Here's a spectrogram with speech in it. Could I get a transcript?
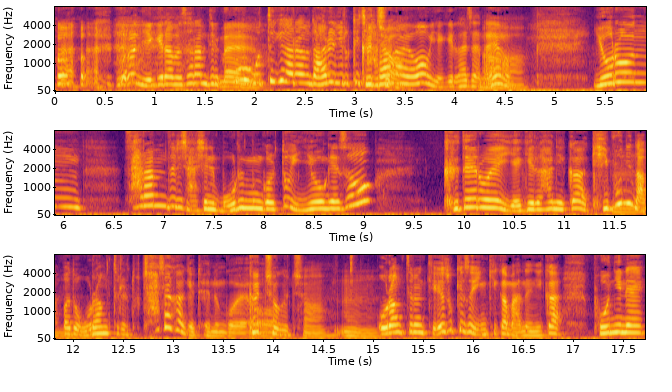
그런 얘기를 하면 사람들이 네. 어, 어떻게 알아요? 나를 이렇게 그쵸? 잘 알아요? 얘기를 하잖아요. 아. 요런 사람들이 자신을 모르는 걸 또 이용해서 그대로의 얘기를 하니까 기분이 음. 나빠도 오랑트를 또 찾아가게 되는 거예요. 그렇죠, 그렇죠. 음. 오랑트는 계속해서 인기가 많으니까 본인의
